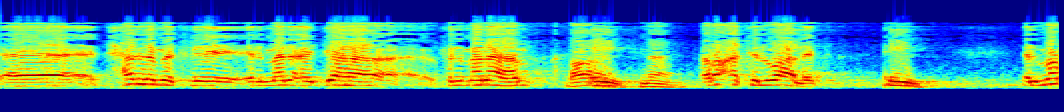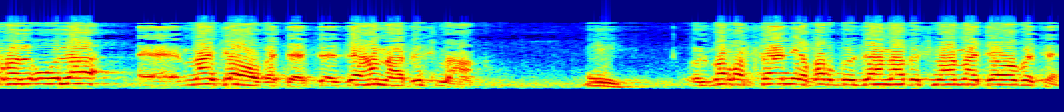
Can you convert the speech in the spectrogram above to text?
آه، تحلمت في المنع جاء في المنام. رأي نعم. رأت الوالد. اي المرة الأولى آه، ما جاوبته زهمها باسمها. اي والمرة الثانية برضو زهمها باسمها ما جاوبته.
